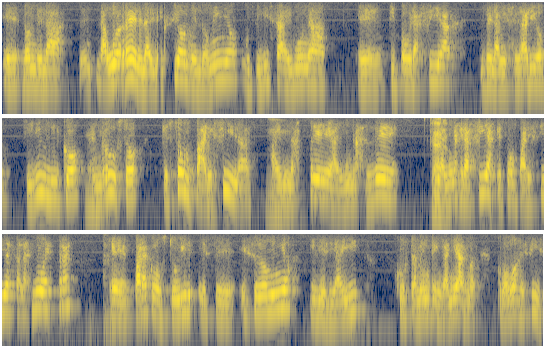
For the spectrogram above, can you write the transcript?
eh, donde la, la URL, la dirección del dominio, utiliza alguna eh, tipografía del abecedario cirílico en ruso, que son parecidas, mm. algunas P, algunas D, y algunas grafías que son parecidas a las nuestras, eh, para construir ese, ese dominio y desde ahí justamente engañarnos. Como vos decís,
